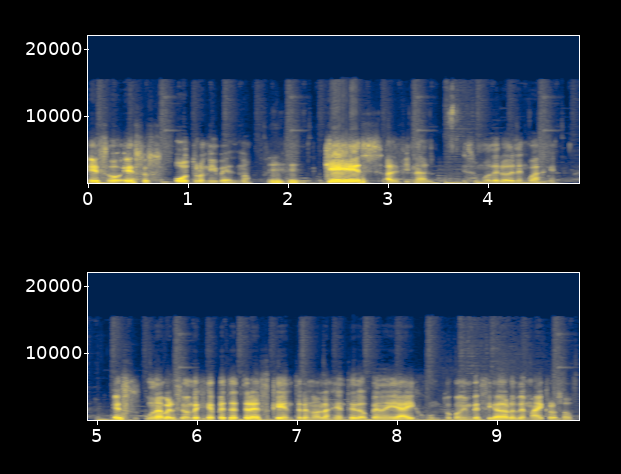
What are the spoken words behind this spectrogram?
Eso, eso es otro nivel, ¿no? ¿Qué es, al final? Es un modelo de lenguaje. es una versión de GPT-3 que entrenó la gente de OpenAI junto con investigadores de Microsoft.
